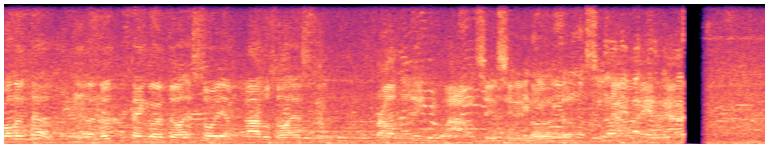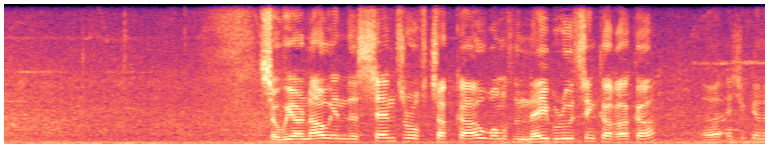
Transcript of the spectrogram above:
cuál hotel? No tengo hotel, estoy en Oeste. Wow. Sí, sí, no hotel. So we are now in the center of Chacao, one of the neighborhoods in Caracas. Uh, as you can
